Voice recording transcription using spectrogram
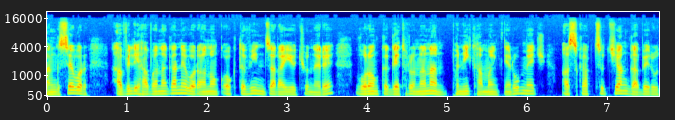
Անգսե որ ավելի հավանական է որ անոնք օգտվին ծառայությունները, որոնք կգետրոնանան փնիկ համայնքներու մեջ ասկակցության գաբերու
